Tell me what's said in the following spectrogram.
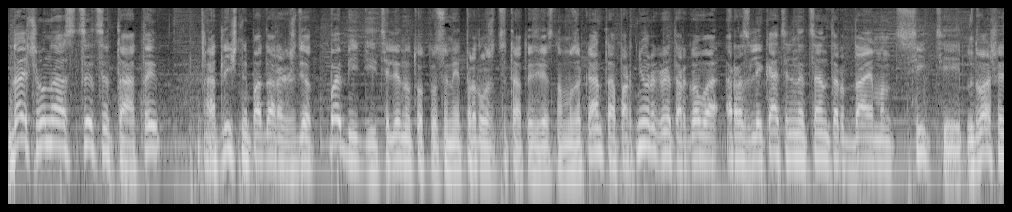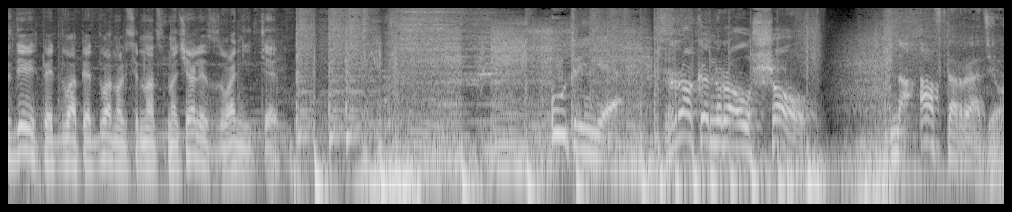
Дальше у нас цитаты. Отличный подарок ждет победителя, ну, тот, кто сумеет продолжить цитату известного музыканта. А партнер игры торгово-развлекательный центр Diamond City. 269-5252-017 в начале. Звоните. Утреннее рок-н-ролл шоу на Авторадио.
